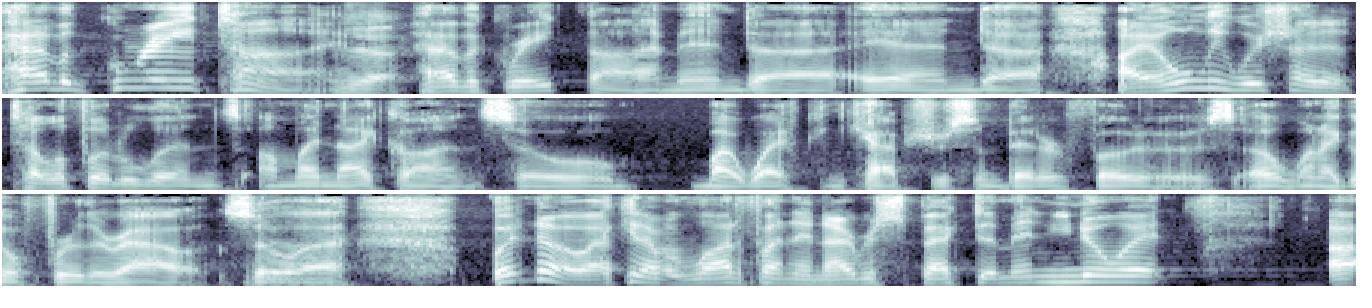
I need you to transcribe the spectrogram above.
have a great time. Yeah. Have a great time. And uh, and uh, I only wish I had a telephoto lens on my Nikon so my wife can capture some better photos uh, when I go further out. So, uh, but no, I can have a lot of fun, and I respect them. And you know what? I,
